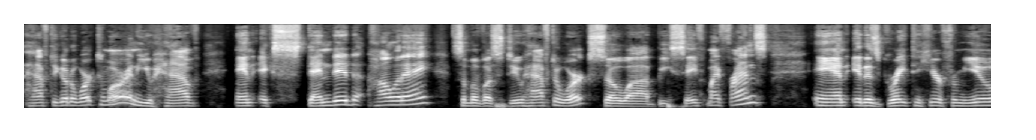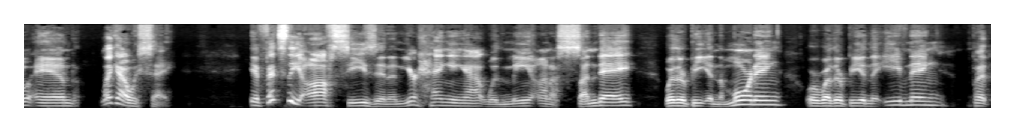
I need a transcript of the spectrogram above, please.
have to go to work tomorrow and you have an extended holiday. Some of us do have to work, so uh, be safe, my friends. And it is great to hear from you. And like I always say, if it's the off season and you're hanging out with me on a Sunday, whether it be in the morning or whether it be in the evening, but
